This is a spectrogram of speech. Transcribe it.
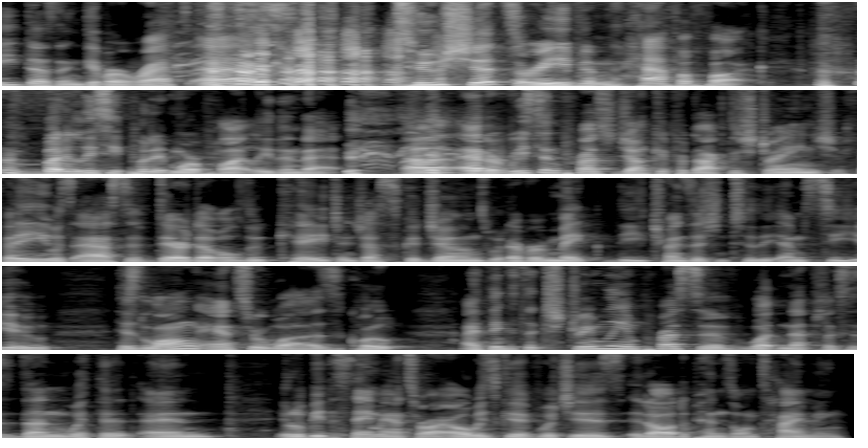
He doesn't give a rat's ass, two shits, or even half a fuck. But at least he put it more politely than that. Uh, at a recent press junket for Doctor Strange, Feige was asked if Daredevil, Luke Cage, and Jessica Jones would ever make the transition to the MCU. His long answer was, quote, I think it's extremely impressive what Netflix has done with it, and it'll be the same answer I always give, which is it all depends on timing.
